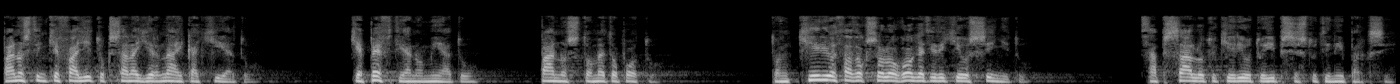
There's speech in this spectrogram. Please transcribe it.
Πάνω στην κεφαλή του ξαναγυρνάει η κακία του και πέφτει η ανομία του πάνω στο μέτωπό του. Τον Κύριο θα δοξολογώ για τη δικαιοσύνη του θα ψάλω του Κυρίου του ύψης του την ύπαρξη.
